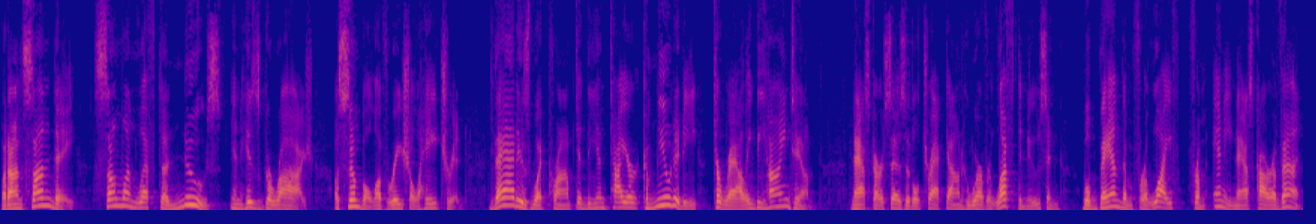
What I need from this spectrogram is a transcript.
But on Sunday, someone left a noose in his garage, a symbol of racial hatred. That is what prompted the entire community to rally behind him. NASCAR says it'll track down whoever left the noose and will ban them for life from any NASCAR event.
